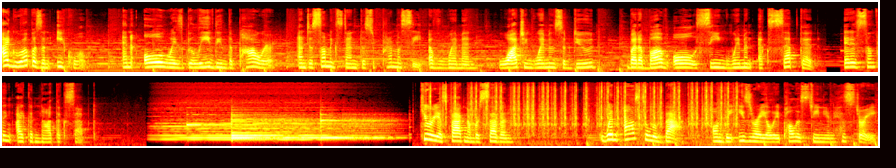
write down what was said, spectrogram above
I grew up as an equal and always believed in the power and to some extent the supremacy of women. Watching women subdued, but above all, seeing women accepted, it is something I could not accept. Curious fact number seven. When asked to look back on the Israeli Palestinian history,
